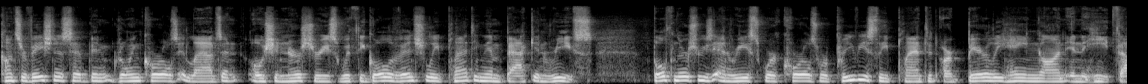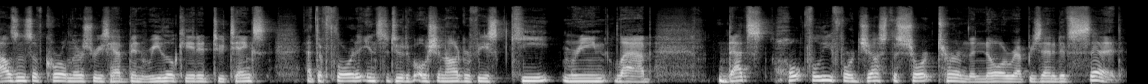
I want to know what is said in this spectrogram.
Conservationists have been growing corals in labs and ocean nurseries with the goal of eventually planting them back in reefs. Both nurseries and reefs where corals were previously planted are barely hanging on in the heat. Thousands of coral nurseries have been relocated to tanks at the Florida Institute of Oceanography's Key Marine Lab. That's hopefully for just the short term, the NOAA representative said.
